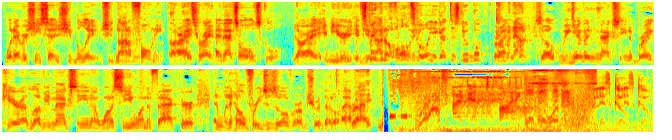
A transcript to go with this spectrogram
Whatever she says, she believes. She's not a phony. All right, Mm-hmm. that's right. and that's old school. All right, if you're if you're Speaking not a phony, old school, you got this new book Right. coming out. So we giving Maxine a break here. I love you, Maxine. I want to see you on the Factor, and when hell freezes over, I'm sure that'll happen. Right. Identifying. Let's go. Let's go.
